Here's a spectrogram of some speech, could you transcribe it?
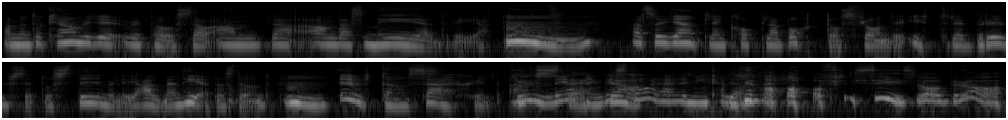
ja men då kan vi ju reposa och anda, andas medvetet. Mm. Alltså egentligen koppla bort oss från det yttre bruset och stimuli i allmänhet en stund. Utan särskild Mm. Just det, anledning. Det, ja. står här i min kalender. Ja, precis. Vad bra!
